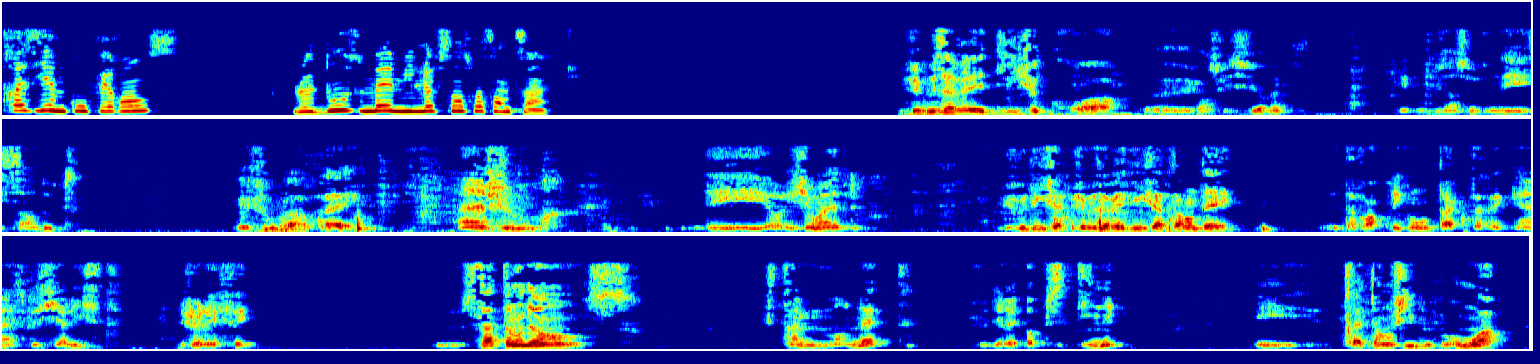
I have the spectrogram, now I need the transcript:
treizième conférence, le 12 mai 1965. Je vous avais dit, je crois, euh, j'en suis sûr, hein, et vous vous en souvenez sans doute, que je vous parlerai un jour des religions hindoues. Je vous, je vous avais dit j'attendais d'avoir pris contact avec un spécialiste, je l'ai fait. Sa tendance extrêmement nette, je dirais obstinée, et très tangible pour moi,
